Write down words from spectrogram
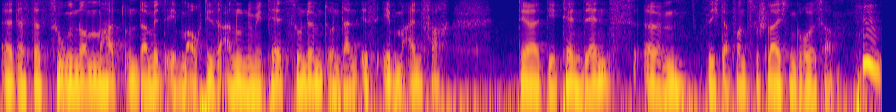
äh, dass das zugenommen hat und damit eben auch diese Anonymität zunimmt und dann ist eben einfach der, die Tendenz, ähm, sich davon zu schleichen, größer. Hm.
